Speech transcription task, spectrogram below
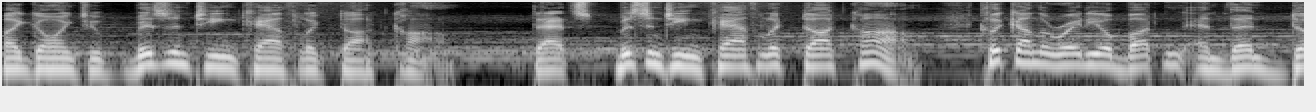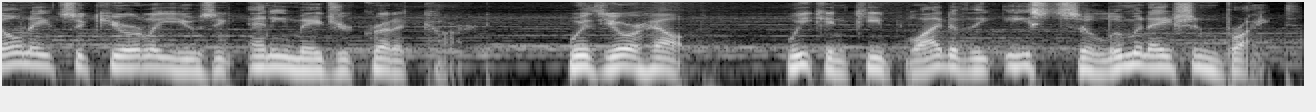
by going to ByzantineCatholic.com. That's ByzantineCatholic.com. Click on the radio button and then donate securely using any major credit card. With your help, we can keep Light of the East's illumination bright.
